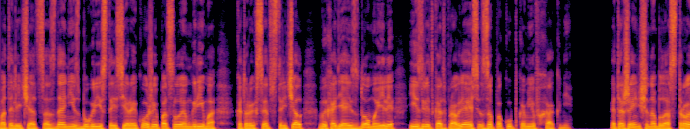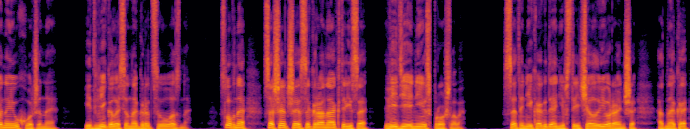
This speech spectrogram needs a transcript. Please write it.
в отличие от созданий с бугристой серой кожей под слоем грима, которых Сет встречал, выходя из дома или изредка отправляясь за покупками в Хакни. Эта женщина была стройная и ухоженная, и двигалась она грациозно, словно сошедшая с экрана актриса, видение из прошлого. Сет никогда не встречал ее раньше, однако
